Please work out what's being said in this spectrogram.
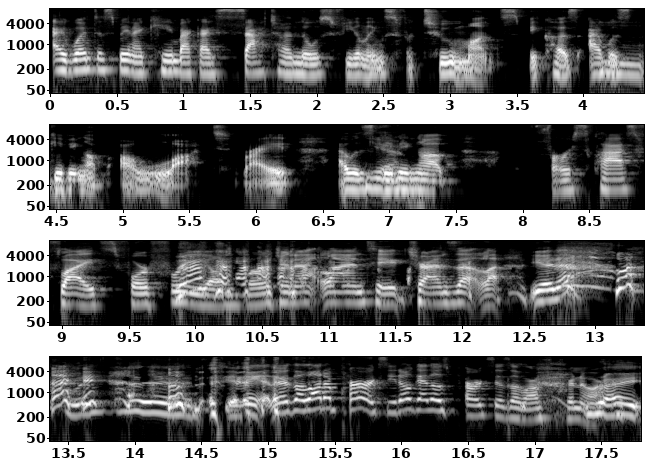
I went to Spain, I came back, I sat on those feelings for two months because I was mm. giving up a lot, right? I was yeah. giving up first class flights for free on Virgin Atlantic, Transatlantic. You know, there's a lot of perks. You don't get those perks as an entrepreneur, right?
